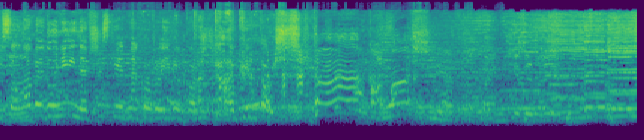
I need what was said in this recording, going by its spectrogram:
I są nawet unijne, wszystkie jednakowej wielkości, objętości. Tak, właśnie. Nad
